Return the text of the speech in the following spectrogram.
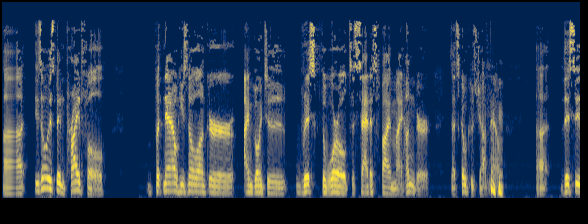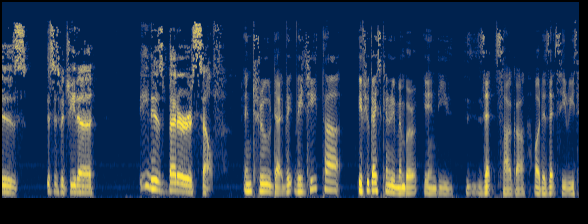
Uh, he's always been prideful, but now he's no longer, I'm going to risk the world to satisfy my hunger. That's Goku's job now. uh, this is, this is Vegeta being his better self. And true that Ve- Vegeta, if you guys can remember in the Z saga or the Z series,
